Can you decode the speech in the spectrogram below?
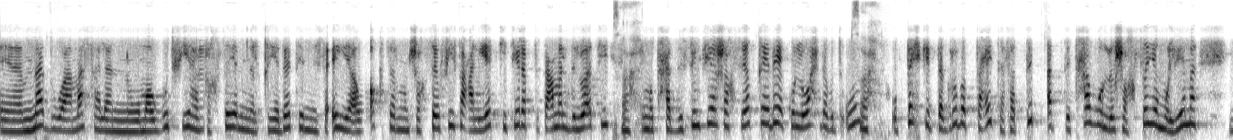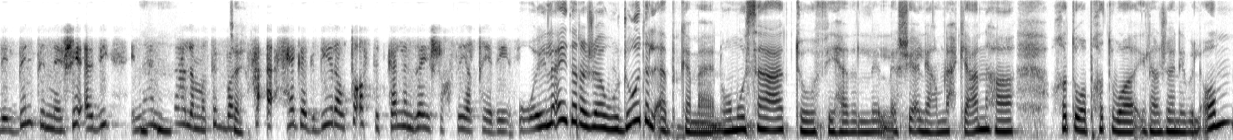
آه، ندوة مثلا وموجود فيها شخصية من القيادات النسائية أو أكتر من شخصية وفي فعاليات كتيرة بتتعمل دلوقتي صح. المتحدثين فيها شخصيات قيادية كل واحدة بتقوم صح. وبتحكي التجربة بتاعتها فبتبقى بتتحول لشخصية ملهمة للبنت الناشئة دي إنها. نفسها لما تكبر طيب. تحقق حاجة كبيرة وتقف تتكلم زي الشخصية القيادية دي وإلى أي درجة وجود الأب كمان ومساعدته في هذا ال- الأشياء اللي عم نحكي عنها خطوة بخطوة إلى جانب الأم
